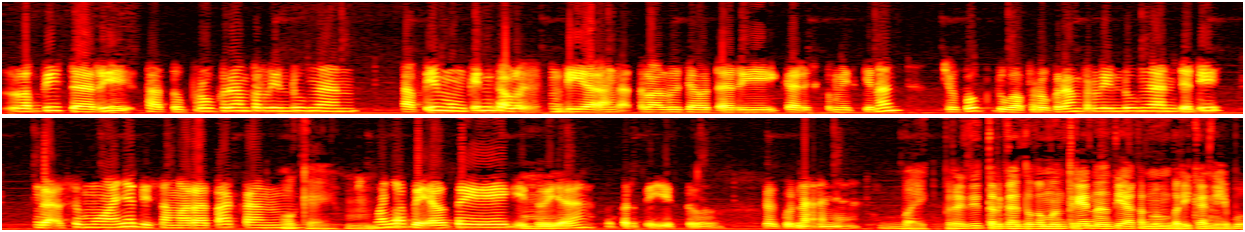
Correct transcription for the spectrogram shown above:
lebih dari satu program perlindungan. Tapi mungkin kalau dia nggak terlalu jauh dari garis kemiskinan, cukup dua program perlindungan. Jadi nggak semuanya disamaratakan. Oke. Hmm. Semuanya BLT gitu Hmm. ya, seperti itu kegunaannya. Baik, berarti tergantung kementerian nanti akan memberikan ya, Bu.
